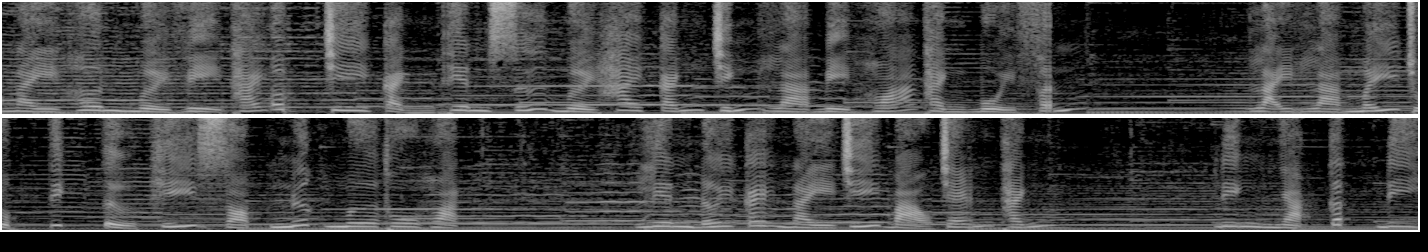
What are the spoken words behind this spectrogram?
Này hơn 10 vị thái ấp chi cảnh thiên sứ 12 cánh chính là bị hóa thành bụi phấn. Lại là mấy chục tích tử khí giọt nước mưa thu hoạch. Liên đới cái này chí bảo chén thánh. Đinh nhạc cất đi.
